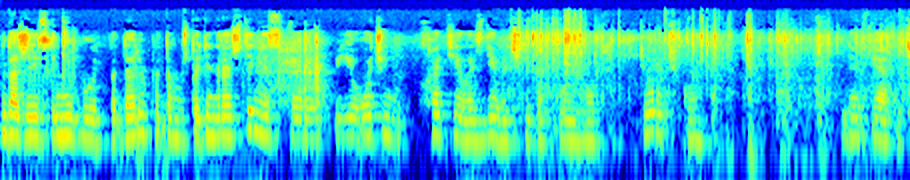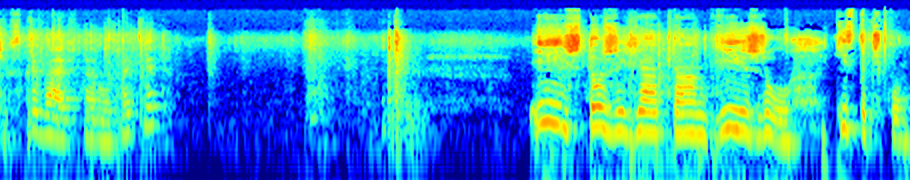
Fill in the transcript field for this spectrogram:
Даже если не будет, подарю, потому что день рождения скоро. И очень хотелось девочке такую вот терочку для пяточек. Скрываю второй пакет. И что же я там вижу? Кисточку.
